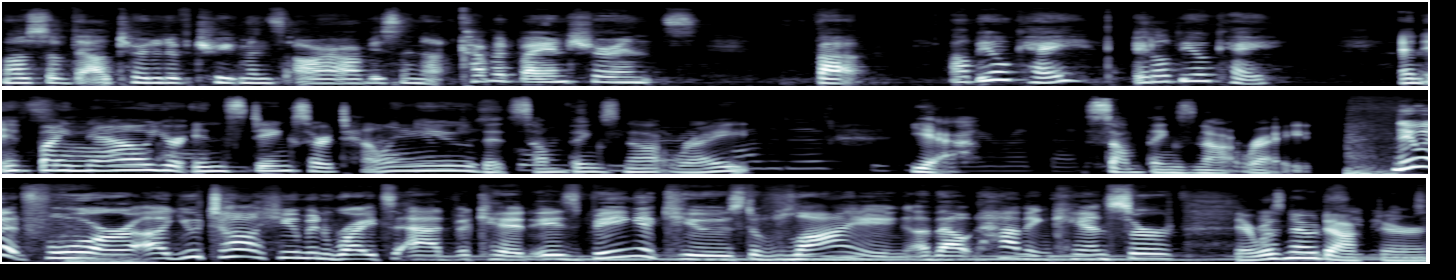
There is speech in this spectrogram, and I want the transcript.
most of the alternative treatments are obviously not covered by insurance, but I'll be okay. It'll be okay. And if by now your instincts are telling you that something's not right, yeah, something's not right. New at four, a Utah human rights advocate is being accused of lying about having cancer. There was no doctor,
